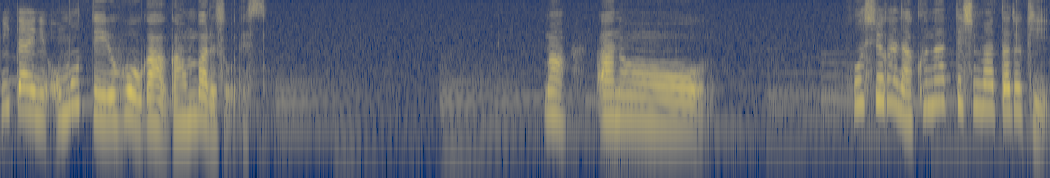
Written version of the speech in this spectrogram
みたいに思っている方が頑張るそうです。まああのー、報酬がなくなってしまった時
